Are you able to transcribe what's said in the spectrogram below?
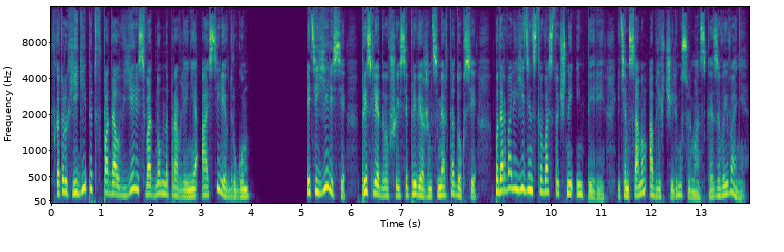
в которых Египет впадал в ересь в одном направлении, а Ассирия — в другом. Эти ереси, преследовавшиеся приверженцами ортодоксии, подорвали единство Восточной империи и тем самым облегчили мусульманское завоевание.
